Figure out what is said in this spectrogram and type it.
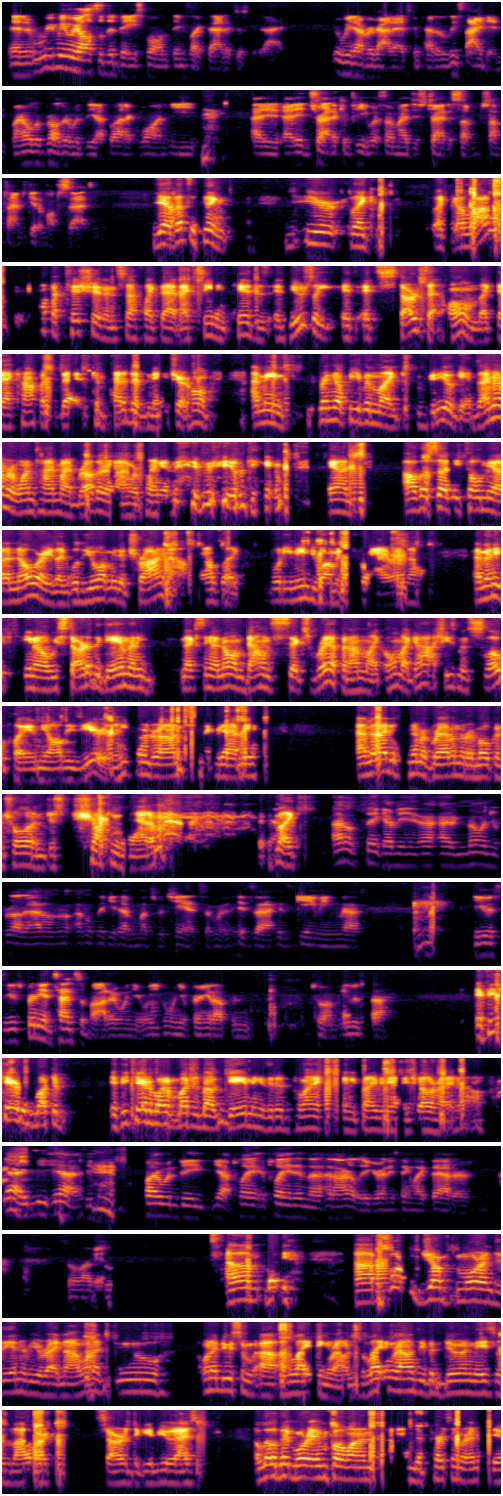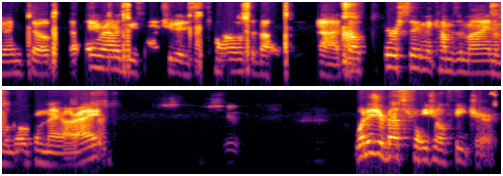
and we I mean we also did baseball and things like that. It just I, we never got as competitive. At least I didn't. My older brother was the athletic one. He I, I didn't try to compete with him. I just tried to some, sometimes get him upset. Yeah, that's the thing. You're like like a lot of competition and stuff like that. And I've seen in kids is it usually it, it starts at home, like that comp that competitive nature at home. I mean, bring up even like video games. I remember one time my brother and I were playing a video game, and all of a sudden he told me out of nowhere, he's like, "Well, do you want me to try now?" And I was like, "What do you mean? Do you want me to try right now?" And then he, you know, we started the game. Then he, next thing I know, I'm down six rip, and I'm like, "Oh my gosh, he's been slow playing me all these years." And he turned around, and snicked at me, and then I just remember grabbing the remote controller and just chucking it at him, like. I don't think. I mean, I, I knowing your brother, I don't know. I don't think he'd have much of a chance. I mean, his uh, his gaming, uh, he was he was pretty intense about it when you even when you bring it up and to him. He was. Uh, if he cared as much if he cared about much about gaming as he did playing, he'd probably be in the NHL right now. Yeah, he'd be. Yeah, he probably wouldn't be. Yeah, playing playing in the in our league or anything like that. Or so absolutely. Um, but uh, before we jump more into the interview right now, I want to do I want to do some uh, a lightning rounds. The lightning rounds we've been doing these with a lot of our started to give you guys a little bit more info on, on the person we're interviewing. So the lightning round is we want you to just tell us about uh, tell us the first thing that comes to mind, and we'll go from there. All right. Shoot. What is your best facial feature?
